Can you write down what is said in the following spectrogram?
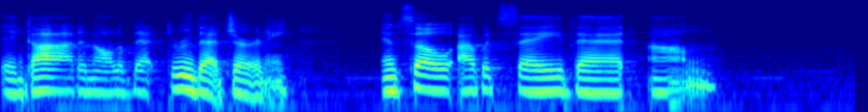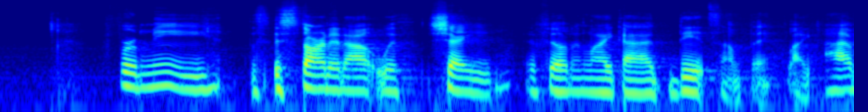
and God and all of that through that journey. And so I would say that um, for me, it started out with shame and feeling like I did something. Like I,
